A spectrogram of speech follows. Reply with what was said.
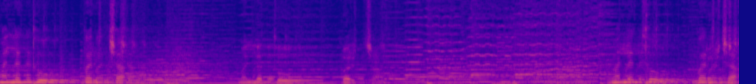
Mallattoo barichaa. Mallattoo barichaa. Mallattoo barichaa.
